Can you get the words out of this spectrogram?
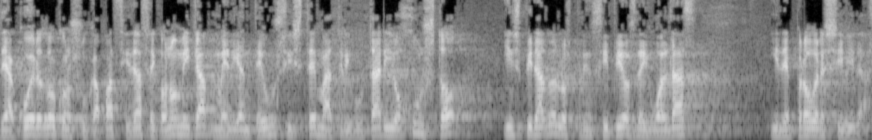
de acuerdo con su capacidad económica mediante un sistema tributario justo inspirado en los principios de igualdad y de progresividad.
